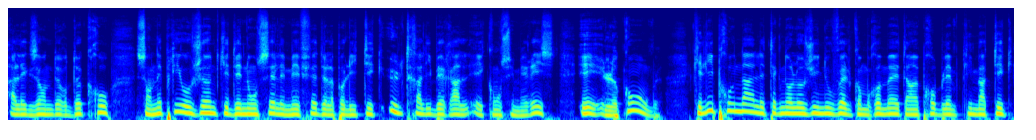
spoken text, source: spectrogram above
Alexander De Croo s'en est pris aux jeunes qui dénonçaient les méfaits de la politique ultralibérale et consumériste, et le comble, qu'il y prôna les technologies nouvelles comme remède à un problème climatique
